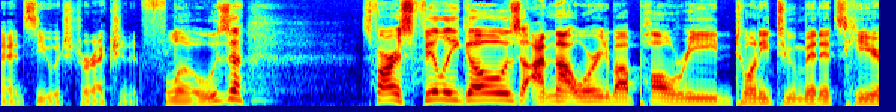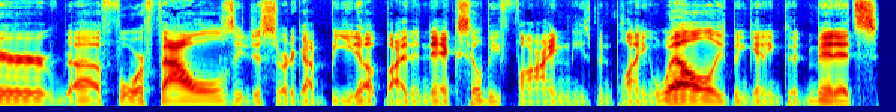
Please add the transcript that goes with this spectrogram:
and see which direction it flows. As far as Philly goes, I'm not worried about Paul Reed. 22 minutes here, uh, four fouls. He just sort of got beat up by the Knicks. He'll be fine. He's been playing well. He's been getting good minutes.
